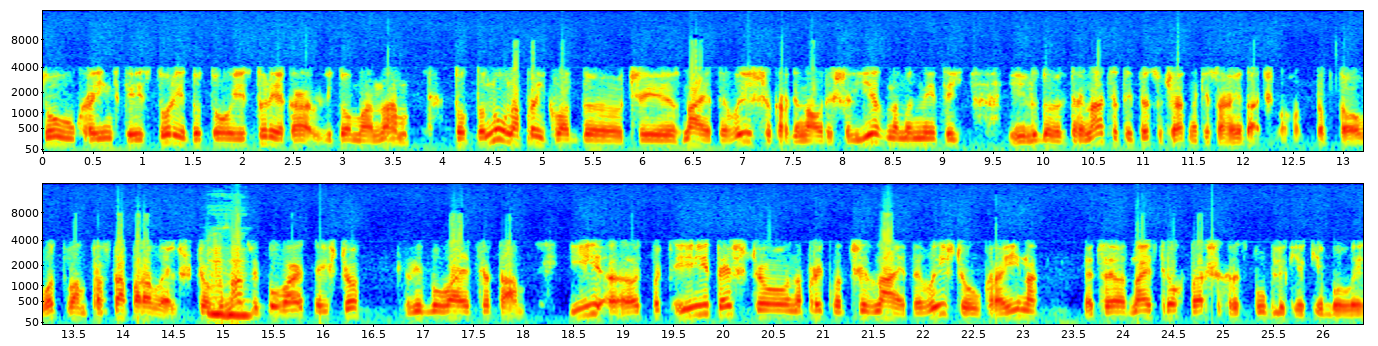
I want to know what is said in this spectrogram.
до української історії, до того історії, яка відома нам. Тобто, ну, наприклад, е, чи знаєте ви, що кардинал Рішельє знаменитий і Людовик XIII – це сучасники Сагайдачного. Тобто, от вам проста паралель, що ж у нас відбувається і що відбувається там. І, е, і те, що, наприклад, чи знаєте ви, що Україна це одна із трьох перших республік, які були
